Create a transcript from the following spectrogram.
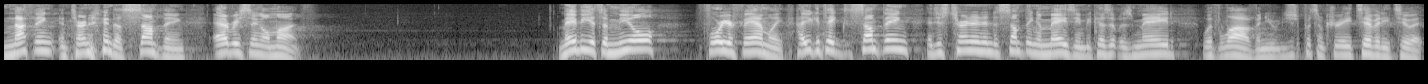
nothing and turned it into something every single month. Maybe it's a meal for your family. How you can take something and just turn it into something amazing because it was made with love and you just put some creativity to it.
